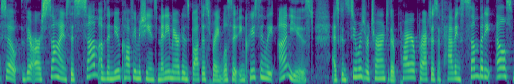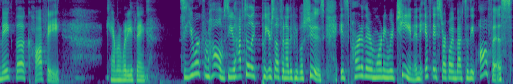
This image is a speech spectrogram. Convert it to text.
so there are signs that some of the new coffee machines many Americans bought this spring will sit increasingly unused as consumers return to their prior practice of having somebody else make the coffee. Cameron, what do you think? So you work from home, so you have to like put yourself in other people's shoes. It's part of their morning routine. And if they start going back to the office,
